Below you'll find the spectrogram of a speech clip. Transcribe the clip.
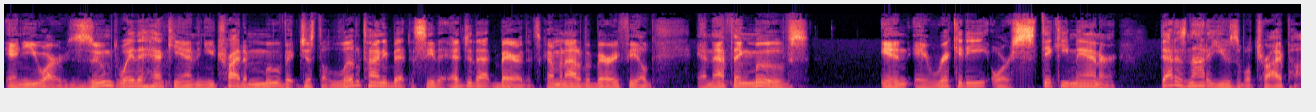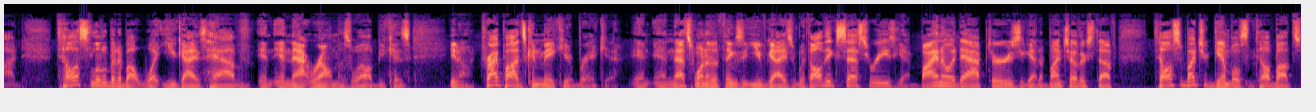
and you are zoomed way the heck in and you try to move it just a little tiny bit to see the edge of that bear that's coming out of a berry field and that thing moves in a rickety or sticky manner, that is not a usable tripod. Tell us a little bit about what you guys have in, in that realm as well, because you know tripods can make you or break you, and and that's one of the things that you guys with all the accessories, you got bino adapters, you got a bunch of other stuff. Tell us about your gimbals and tell about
